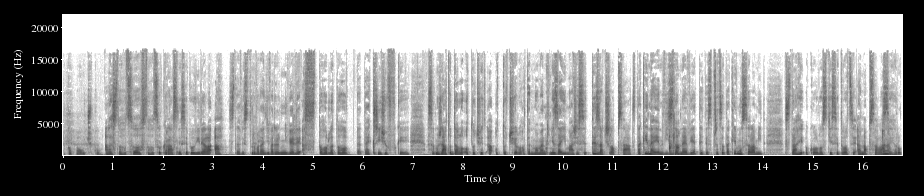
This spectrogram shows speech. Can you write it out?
jako poučku. Ale z toho, co, z toho, co krásně si povídala a z té vystudované divadelní vědy a z tohohle toho, té, křížovky se možná to dalo otočit a otočilo a ten moment mě zajímá, že si ty začala psát, taky nejen výsledné Aha. věty, ty jsi přece taky musela mít vztahy, okolnosti, situaci a napsala ano. si hru.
